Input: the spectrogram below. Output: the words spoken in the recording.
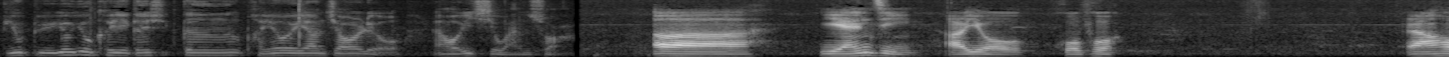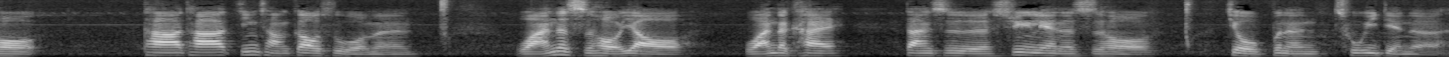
比如比如又又可以跟跟朋友一样交流，然后一起玩耍。呃，严谨而又活泼。然后，他他经常告诉我们，玩的时候要玩得开，但是训练的时候就不能出一点的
